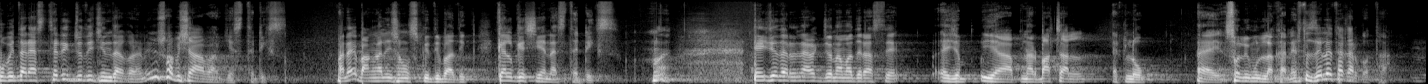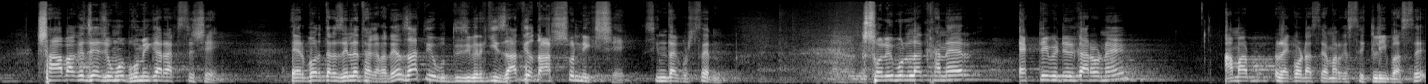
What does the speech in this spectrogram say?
কবিতার অ্যাস্থেটিক যদি চিন্তা করেন এই সবই শাহবাগী অ্যাস্থেটিক্স মানে বাঙালি সংস্কৃতিবাদী ক্যালকেশিয়ান অ্যাস্থেটিক্স হ্যাঁ। এই যে ধরেন আরেকজন আমাদের আছে, এই যে ইয়া আপনার বাচাল এক লোক সলিমুল্লাহ খান এটা তো জেলে থাকার কথা। শাহবাগে যে জমু ভূমিকা রাখছে সে, এরপর তার জেলে থাকার জাতীয় বুদ্ধিজীবী না কি জাতীয় দার্শনিক সে? চিন্তা করছেন? সলিমুল্লাহ খানের অ্যাক্টিভিটির কারণে আমার রেকর্ড আছে, আমার কাছে ক্লিপ আছে।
